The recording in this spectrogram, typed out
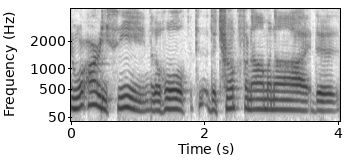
And we're already seeing the whole the Trump phenomena, the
